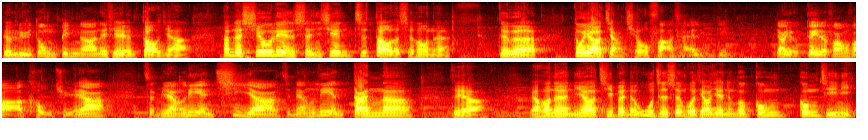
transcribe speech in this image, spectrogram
有吕洞宾啊那些人，道家他们在修炼神仙之道的时候呢，这个都要讲求法财履地，要有对的方法、口诀呀，怎么样练气呀，怎么样炼丹呐，对啊。然后呢，你要有基本的物质生活条件，能够供供给你，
